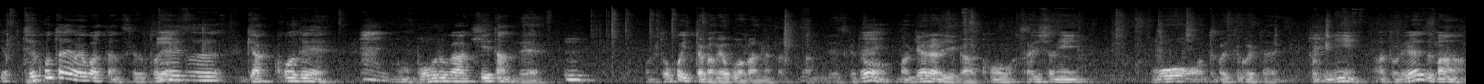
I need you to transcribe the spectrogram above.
いや手応えは良かったんですけどとりあえず逆光ではい、もうボールが消えたんでうん、どこ行ったかもよく分かんなかったんですけど、はいまあ、ギャラリーがこう最初に「おー」とか言ってくれた時にあとりあえずま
